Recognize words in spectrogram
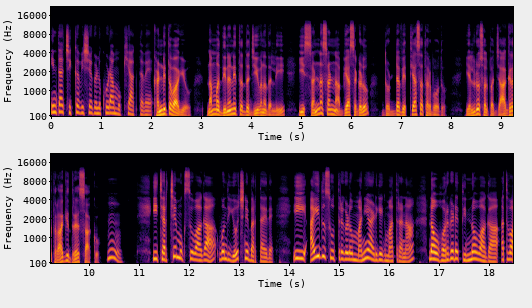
ಇಂಥ ಚಿಕ್ಕ ವಿಷಯಗಳು ಕೂಡ ಮುಖ್ಯ ಆಗ್ತವೆ. ಖಂಡಿತವಾಗಿಯೂ ನಮ್ಮ ದಿನನಿತ್ಯದ ಜೀವನದಲ್ಲಿ ಈ ಸಣ್ಣ ಸಣ್ಣ ಅಭ್ಯಾಸಗಳು ದೊಡ್ಡ ವ್ಯತ್ಯಾಸ ತರಬಹುದು ಎಲ್ಲರೂ ಸ್ವಲ್ಪ ಜಾಗೃತರಾಗಿದ್ರೆ ಸಾಕು. ಹ್ಮ್. ಈ ಚರ್ಚೆ ಮುಗಿಸುವಾಗ ಒಂದು ಯೋಚನೆ ಬರ್ತಾ ಇದೆ. ಈ ಐದು ಸೂತ್ರಗಳು ಮನೆಯ ಅಡಿಗೆಗೆ ಮಾತ್ರನಾ ನಾವು ಹೊರಗಡೆ ತಿನ್ನೋವಾಗ ಅಥವಾ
